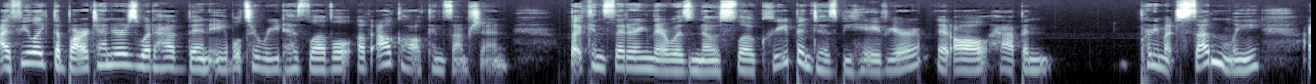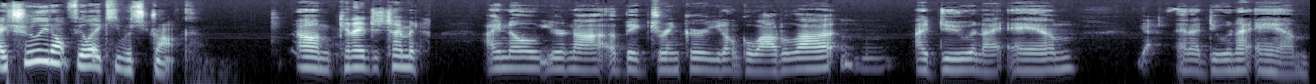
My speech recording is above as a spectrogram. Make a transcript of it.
I feel like the bartenders would have been able to read his level of alcohol consumption. But considering there was no slow creep into his behavior, it all happened pretty much suddenly, I truly don't feel like he was drunk. Um, can I just chime in? I know you're not a big drinker. You don't go out a lot. I do, and I am, Yes. and I do, and I am,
